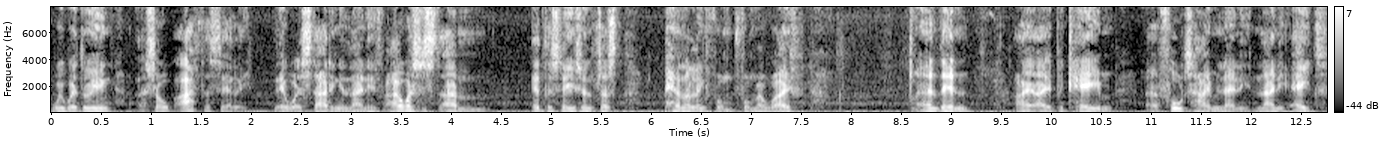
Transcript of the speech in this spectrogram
we were doing a show after Sally. They were starting in 94. I was just, um, at the station just paneling for, for my wife. And then I, I became uh, full time in 90, 98.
